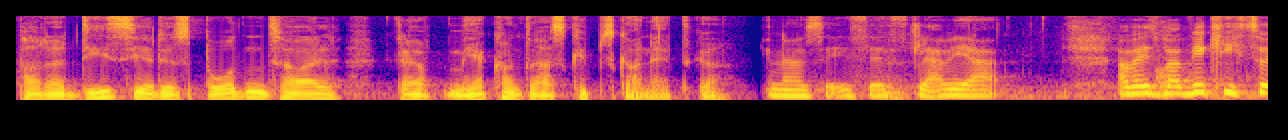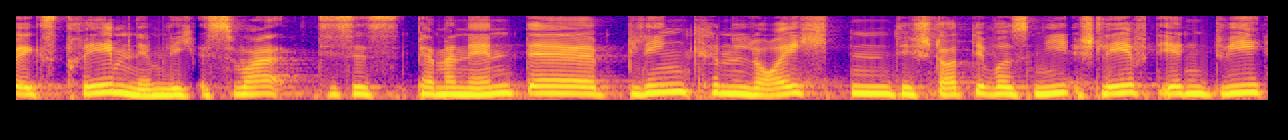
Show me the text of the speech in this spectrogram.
Paradies hier, das Bodental, ich glaube, mehr Kontrast gibt es gar nicht. Gell? Genau so ist es, glaube ich ja. Aber es war wirklich so extrem, nämlich es war dieses permanente Blinken, Leuchten, die Stadt, die was nie schläft irgendwie.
